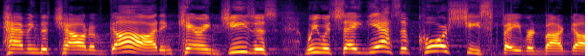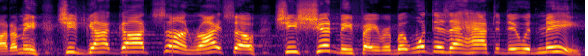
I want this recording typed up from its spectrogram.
having the child of God and carrying Jesus, we would say, yes, of course she's favored by God. I mean, she's got God's son, right? So she should be favored. But what does that have to do with me?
